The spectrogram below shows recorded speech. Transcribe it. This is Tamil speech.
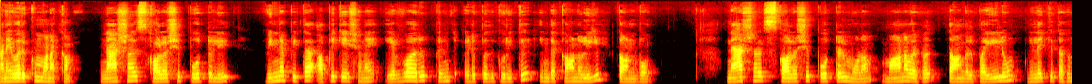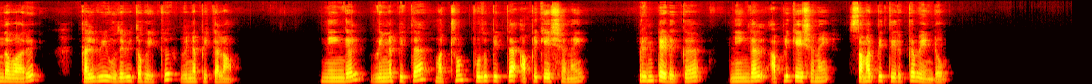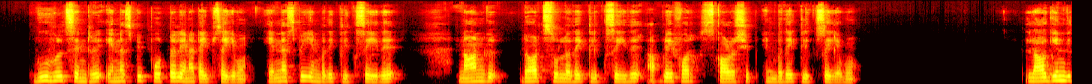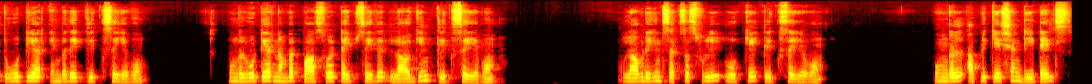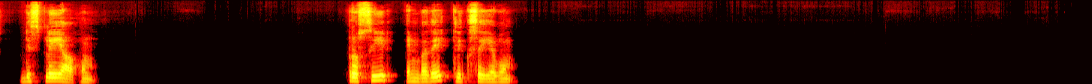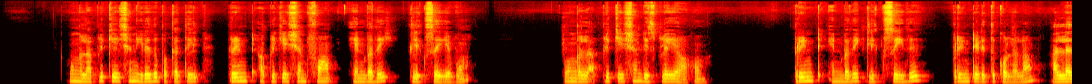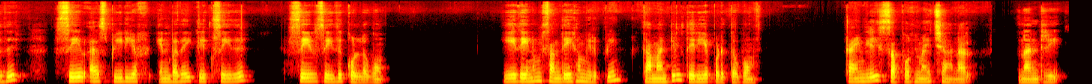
அனைவருக்கும் வணக்கம். நேஷ்னல் ஸ்காலர்ஷிப் போர்ட்டலில் விண்ணப்பித்த அப்ளிகேஷனை எவ்வாறு பிரிண்ட் எடுப்பது குறித்து இந்த காணொளியில் காண்போம். நேஷ்னல் ஸ்காலர்ஷிப் போர்ட்டல் மூலம் மாணவர்கள் தாங்கள் பயிலும் நிலைக்கு தகுந்தவாறு கல்வி உதவித்தொகைக்கு விண்ணப்பிக்கலாம். நீங்கள் விண்ணப்பித்த மற்றும் புதுப்பித்த அப்ளிகேஷனை பிரிண்ட் எடுக்க நீங்கள் அப்ளிகேஷனை சமர்ப்பித்திருக்க வேண்டும். கூகுள் சென்று என்எஸ்பி போர்ட்டல் என டைப் செய்யவும். என்எஸ்பி என்பதை கிளிக் செய்து நான்கு டாட்ஸ் உள்ளதை கிளிக் செய்து அப்ளை ஃபார் ஸ்காலர்ஷிப் என்பதை கிளிக் செய்யவும். லாகின் வித் ஓடிஆர் என்பதை கிளிக் செய்யவும். உங்கள் ஓடிஆர் நம்பர் பாஸ்வேர்ட் டைப் செய்து லாகின் கிளிக் செய்யவும். Logged in successfully okay click செய்யவும். உங்கள் அப்ளிகேஷன் டீட்டெயில்ஸ் டிஸ்ப்ளே ஆகும். ப்ரொசீட் என்பதை கிளிக் செய்யவும். உங்கள் அப்ளிகேஷன் இடது பக்கத்தில் பிரிண்ட் அப்ளிகேஷன் ஃபார்ம் என்பதை கிளிக் செய்யவும். உங்கள் அப்ளிகேஷன் டிஸ்ப்ளே ஆகும். பிரிண்ட் என்பதை கிளிக் செய்து பிரிண்ட் எடுத்துக்கொள்ளலாம் அல்லது சேவ் அஸ் பிடிஎஃப் என்பதை கிளிக் செய்து சேவ் செய்து கொள்ளவும். ஏதேனும் சந்தேகம் இருப்பின் கமெண்டில் தெரியப்படுத்தவும். கைண்ட்லி சப்போர்ட் மை சேனல் நன்றி.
